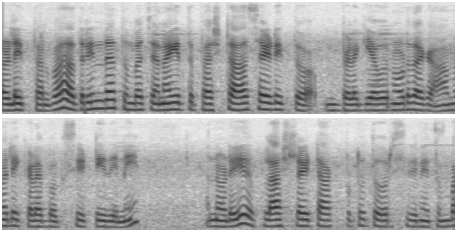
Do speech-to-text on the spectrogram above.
ಅರಳಿತ್ತಲ್ವ? ಅದರಿಂದ ತುಂಬ ಚೆನ್ನಾಗಿತ್ತು. ಫಸ್ಟ್ ಆ ಸೈಡ್ ಇತ್ತು. ಬೆಳಗ್ಗೆ ಅವ್ರು ನೋಡಿದಾಗ ಆಮೇಲೆ ಈ ಕಡೆ ಬಗ್ಸಿ ಇಟ್ಟಿದ್ದೀನಿ. ನೋಡಿ ಫ್ಲಾಶ್ ಲೈಟ್ ಹಾಕ್ಬಿಟ್ಟು ತೋರಿಸಿದ್ದೀನಿ. ತುಂಬ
